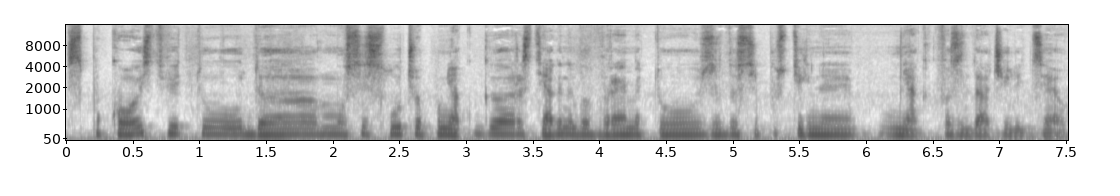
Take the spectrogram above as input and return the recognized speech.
спокойствието да му се случва понякога разтягане във времето, за да си постигне някаква задача или цел.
